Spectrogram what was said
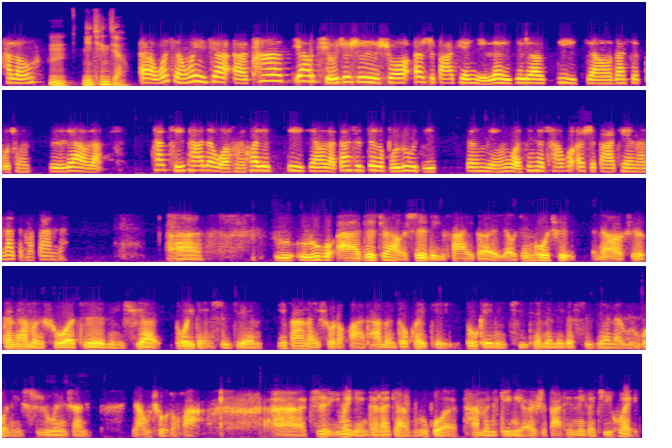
，Hello，嗯，您请讲。呃，我想问一下，呃，他要求就是说二十八天以内就要递交那些补充资料了，他其他的我很快就递交了，但是这个不入籍声明，我现在超过二十八天了，那怎么办呢？呃，如如果啊，这最好是你发一个邮件过去，然后是跟他们说，这你需要多一点时间。一般来说的话，他们都会给多给你七天的那个时间的。如果你是书面上要求的话，啊、这因为严格来讲，如果他们给你二十八天那个机会，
